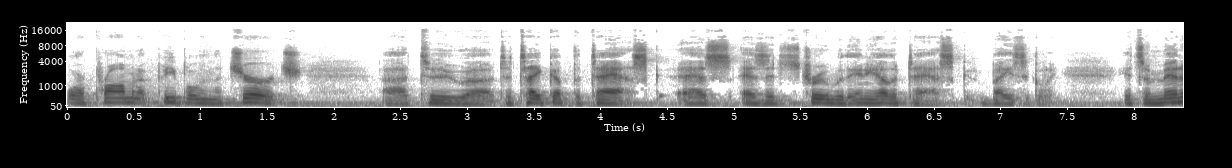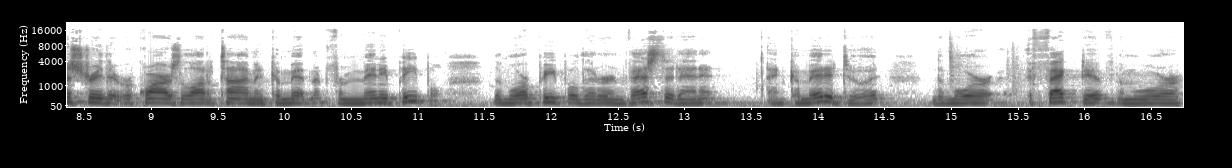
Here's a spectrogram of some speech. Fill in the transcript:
or prominent people in the church uh, to uh, to take up the task, as as it's true with any other task. Basically, it's a ministry that requires a lot of time and commitment from many people. The more people that are invested in it and committed to it, the more effective, the more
